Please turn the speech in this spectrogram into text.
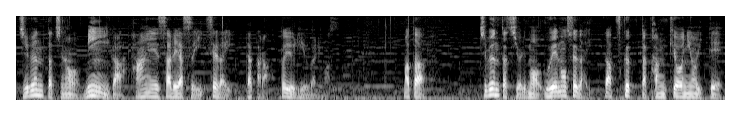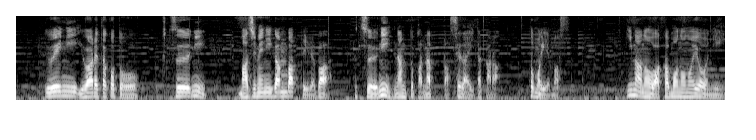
自分たちの民意が反映されやすい世代だからという理由があります。また、自分たちよりも上の世代が作った環境において上に言われたことを普通に真面目に頑張っていれば普通になんとかなった世代だからとも言えます。今の若者のように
